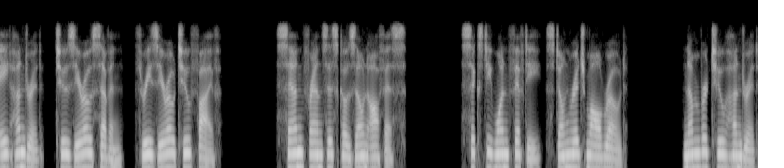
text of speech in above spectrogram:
800-207-3025. San Francisco Zone Office. 6150 Stone Ridge Mall Road. Number 200.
